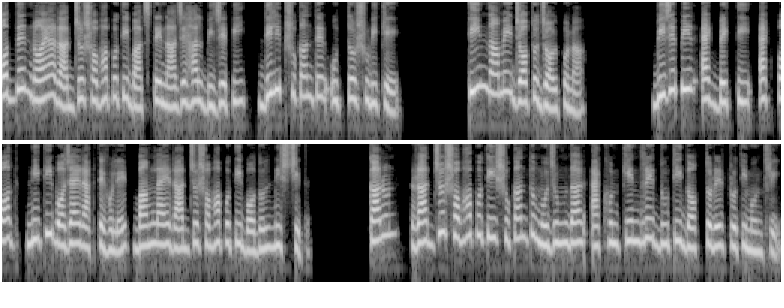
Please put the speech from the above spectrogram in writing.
পদ্মের নয়া রাজ্য সভাপতি বাঁচতে নাজেহাল বিজেপি, দিলীপ সুকান্তের উত্তরসূরিকে তিন নামে যত জল্পনা। বিজেপির এক ব্যক্তি, এক পদ, নীতি বজায় রাখতে হলে বাংলায় রাজ্য সভাপতি বদল নিশ্চিত। কারণ, রাজ্য সভাপতি সুকান্ত মজুমদার এখন কেন্দ্রে দুটি দপ্তরের প্রতিমন্ত্রী।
